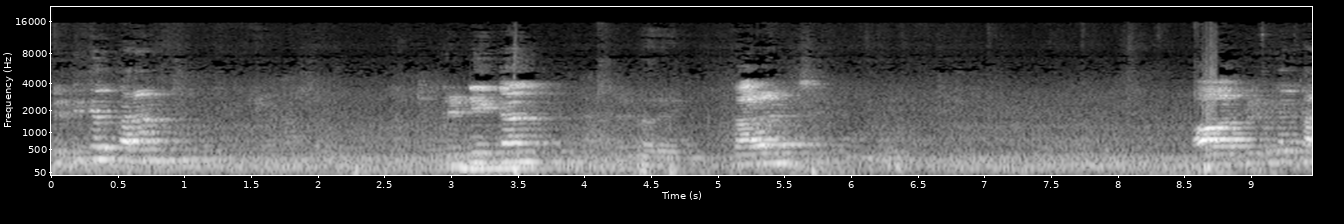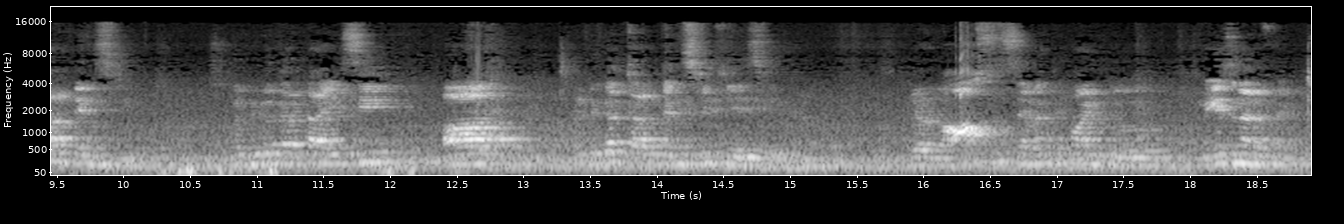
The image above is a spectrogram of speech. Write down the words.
critical current critical current. Or critical current density. So, critical current IC or critical current density JC. Your last seventh point to Meissner effect.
